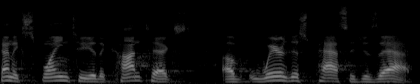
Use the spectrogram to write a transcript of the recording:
kind of explain to you the context of where this passage is at.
